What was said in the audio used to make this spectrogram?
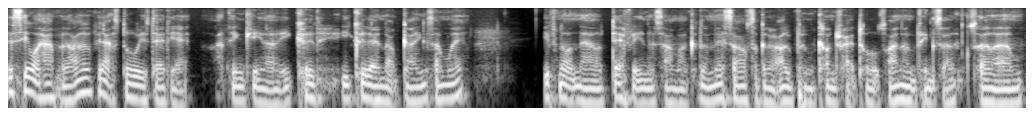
let's see what happens. I don't think that story's dead yet. I think you know he could he could end up going somewhere. If not now, definitely in the summer. Because unless Arsenal going to open contract talks, I don't think so. So um,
